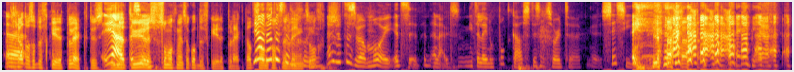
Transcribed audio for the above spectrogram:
Het eh, geld was op de verkeerde plek. Dus de natuur is voor sommige mensen ook op de verkeerde plek. Dat is Ja, dan dat toch is een goeie. toch? Ja, dat is wel mooi. Het is, eh, nou, het is niet alleen een podcast, het is een soort eh, sessie. ja.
